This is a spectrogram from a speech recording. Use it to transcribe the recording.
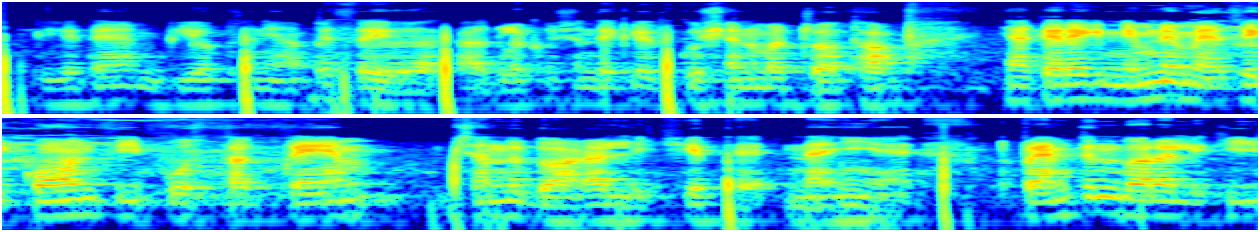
देख लेते हैं बी ऑप्शन यहाँ पे सही हो जाता है। अगला क्वेश्चन देख लेते क्वेश्चन नंबर चौथा। यहाँ कह रहे हैं कि निम्न में से कौन सी पुस्तक प्रेम चंद द्वारा लिखित नहीं है। तो प्रेमचंद द्वारा लिखी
